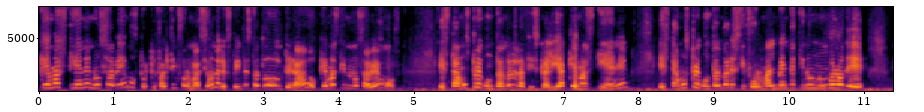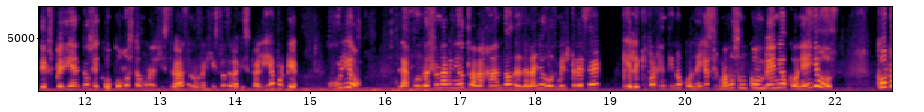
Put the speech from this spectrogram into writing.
qué más tiene? No sabemos, porque falta información, el expediente está todo alterado. ¿Qué más tiene? No sabemos. Estamos preguntándole a la fiscalía qué más tienen. Estamos preguntándole si formalmente tiene un número de, de expedientes o cómo estamos registradas en los registros de la fiscalía, porque, Julio, la fundación ha venido trabajando desde el año 2013 y el equipo argentino con ellos, firmamos un convenio con ellos. ¿Cómo,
